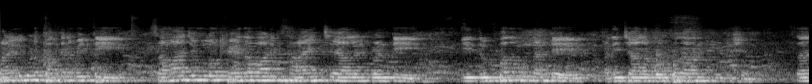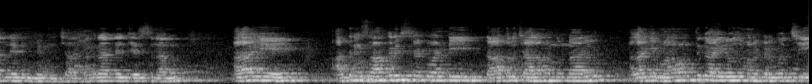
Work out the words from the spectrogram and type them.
పనిని కూడా పక్కన పెట్టి సమాజంలో పేదవాడికి సహాయం చేయాలనేటువంటి ఈ దృక్పథం ఉందంటే అది చాలా గొప్పగా విషయం. సార్ నేను మేము చాలా కంగ్రాచులేట్ చేస్తున్నాను. అలాగే అతనికి సహకరిస్తున్నటువంటి దాతలు చాలా మంది ఉన్నారు. అలాగే మనవంతుగా ఈరోజు మనం ఇక్కడికి వచ్చి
